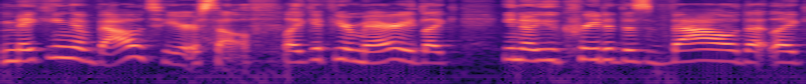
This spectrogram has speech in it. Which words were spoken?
making a vow to yourself. Like if you're married, like, you know, you created this vow that like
